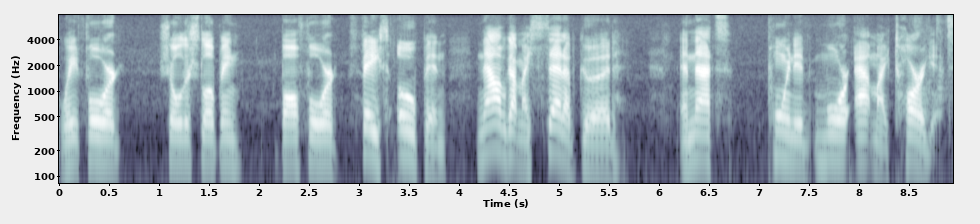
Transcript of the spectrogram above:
weight forward, shoulder sloping, ball forward, face open. Now I've got my setup good, and that's pointed more at my target.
